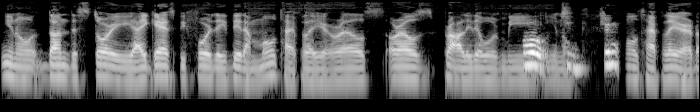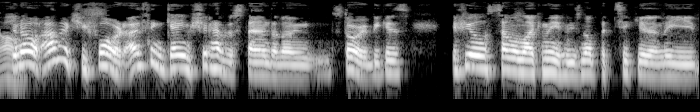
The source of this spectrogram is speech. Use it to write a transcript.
you know, done the story, I guess, before they did a multiplayer, or else, or else probably there wouldn't be, oh, you know, do, do, multiplayer at all. you know? I'm actually for it. I think games should have a standalone story because if you're someone like me who's not particularly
